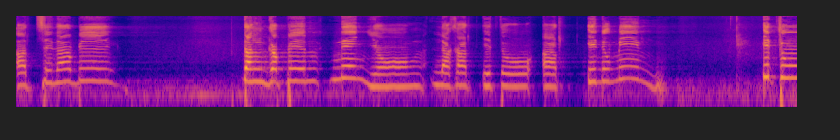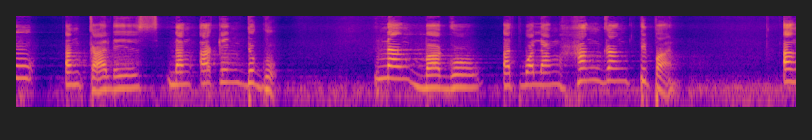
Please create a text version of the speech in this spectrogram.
at sinabi, Tanggapin ninyong lakat ito at inumin. Ito ang kalis ng aking dugo ng bago at walang hanggang tipan. Ang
